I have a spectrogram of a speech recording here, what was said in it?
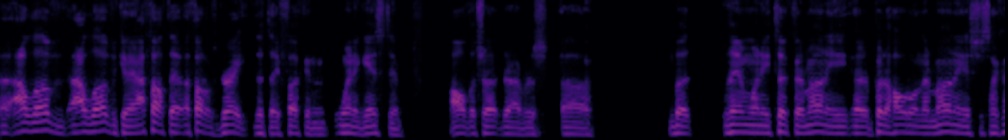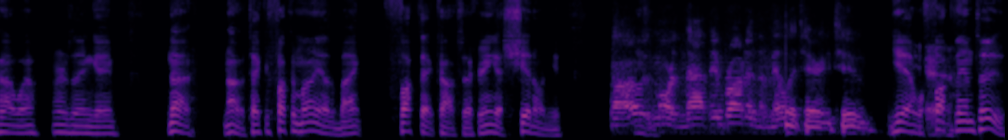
I love I love it. I thought that I thought it was great that they fucking went against him, all the truck drivers. Uh, but then when he took their money or put a hold on their money, it's just like, oh well, there's the end game. No, no, take your fucking money out of the bank. Fuck that cocksucker. He ain't got shit on you. No, it was more than that. They brought in the military too. Yeah, well, fuck them too.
